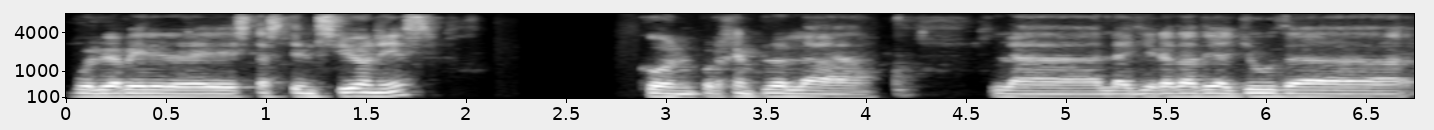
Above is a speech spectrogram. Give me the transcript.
vuelve a haber eh, estas tensiones con, por ejemplo, la, la, llegada de ayuda,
